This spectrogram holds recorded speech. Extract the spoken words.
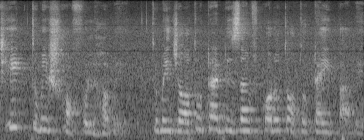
ঠিক তুমি সফল হবে। তুমি যতটা ডিজার্ভ করো ততটাই পাবে।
